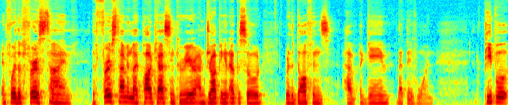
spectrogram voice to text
And for the first time, the first time in my podcasting career, I'm dropping an episode where the Dolphins have a game that they've won. People,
